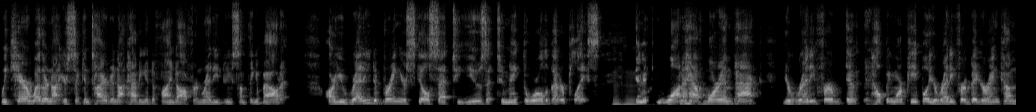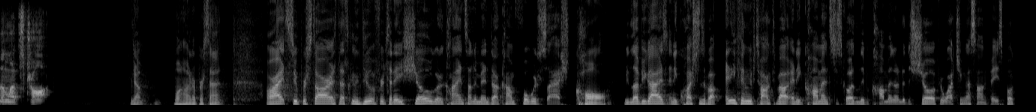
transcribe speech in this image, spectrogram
We care whether or not you're sick and tired of not having a defined offer and ready to do something about it. Are you ready to bring your skill set to use it to make the world a better place? Mm-hmm. And if you want to have more impact, you're ready for eh, helping more people, you're ready for a bigger income, then let's talk. Yep, 100%. All right, superstars, that's going to do it for today's show. Go to clientsondemand.com forward slash call. We love you guys. Any questions about anything we've talked about, any comments, just go ahead and leave a comment under the show if you're watching us on Facebook.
